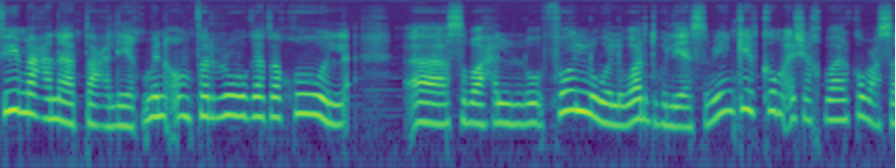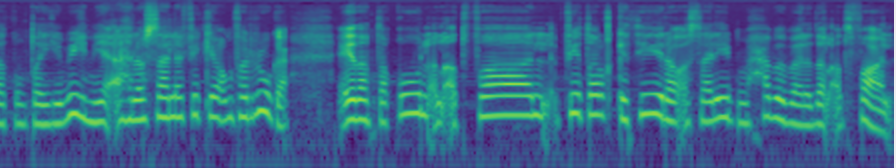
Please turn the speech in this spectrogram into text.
في معنا تعليق من أم فروقة تقول آه صباح الفل والورد والياسمين كيفكم؟ إيش أخباركم؟ عساكم طيبين. يا أهلا وسهلا فيك يا أم فروقة أيضا تقول الأطفال في طرق كثيرة وأساليب محببة لدى الأطفال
